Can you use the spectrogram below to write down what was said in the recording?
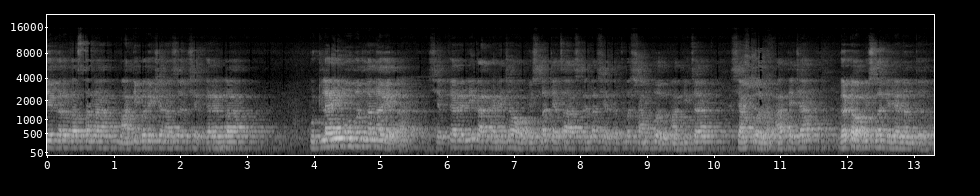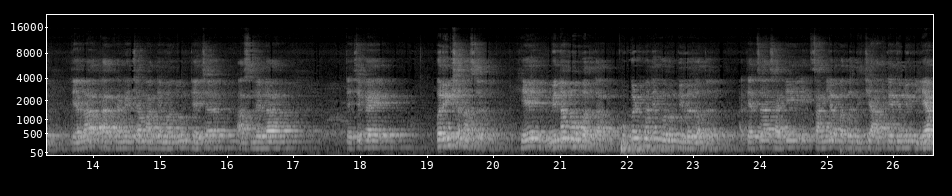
ते करत असताना माती परीक्षण असं शेतकऱ्यांना कुठलाही मोबदला न घेता शेतकऱ्यांनी कारखान्याच्या ऑफिसला त्याचा असलेला शेतातला शॅम्पल मातीचा शॅम्पल हा त्याच्या गट ऑफिसला दिल्यानंतर त्याला कारखान्याच्या माध्यमातून त्याच्या असलेला त्याचे काय परीक्षण असं हे विना मोबदला फुकटमध्ये करून दिलं जातं. त्याच्यासाठी एक चांगल्या पद्धतीची अत्याधुनिक लॅब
